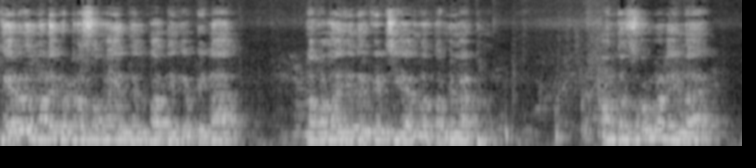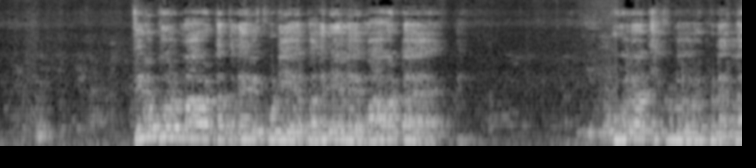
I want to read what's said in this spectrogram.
தேர்தல் நடைபெற்ற சமயத்தில் பார்த்தீங்க அப்படின்னா நம்மலாம் எதிர்க்கட்சியா இருந்த தமிழ்நாட்டில். அந்த சூழ்நிலையில திருப்பூர் மாவட்டத்தில் இருக்கக்கூடிய பதினேழு மாவட்ட ஊராட்சி குழு உறுப்பினர்ல.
